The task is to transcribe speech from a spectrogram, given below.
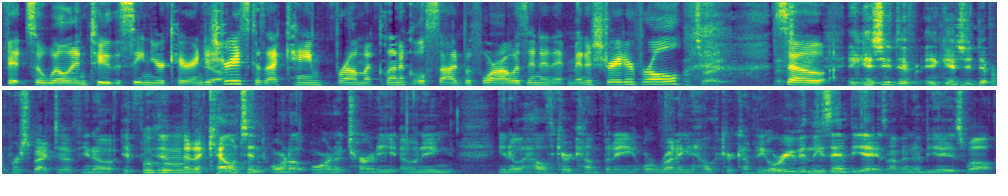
fit so well into the senior care industry. because I came from a clinical side before I was in an administrative role. That's right. That's so right. it gives you different. It gives you a different perspective. You know, if, mm-hmm. if an accountant or an, or an attorney owning you know a healthcare company or running a healthcare company or even these MBAs. I'm an MBA as well.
